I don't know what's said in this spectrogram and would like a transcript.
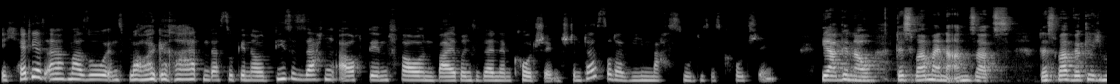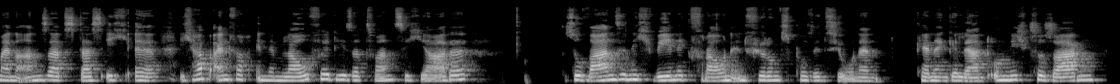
ich hätte jetzt einfach mal so ins Blaue geraten, dass du genau diese Sachen auch den Frauen beibringst in deinem Coaching. Stimmt das? Oder wie machst du dieses Coaching? Ja, genau. Das war mein Ansatz. Das war wirklich mein Ansatz, dass ich, äh, ich habe einfach in dem Laufe dieser 20 Jahre so wahnsinnig wenig Frauen in Führungspositionen kennengelernt, um nicht zu sagen,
